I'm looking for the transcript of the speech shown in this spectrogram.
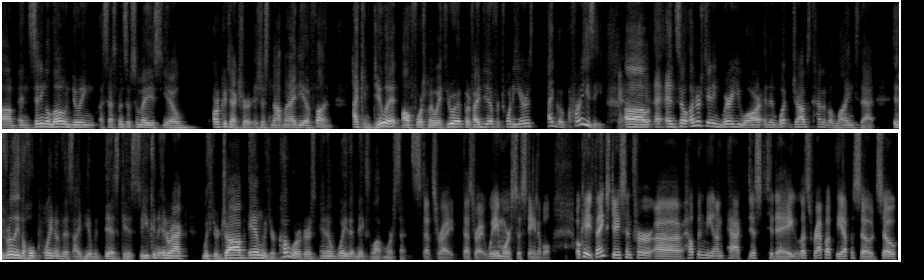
Um, and sitting alone doing assessments of somebody's, you know, architecture is just not my idea of fun. I can do it. I'll force my way through it. But if I do that for 20 years, I go crazy. Yeah. Uh, and so understanding where you are and then what jobs kind of align to that is really the whole point of this idea with DISC is so you can interact with your job and with your coworkers in a way that makes a lot more sense. That's right. That's right. Way more sustainable. Okay. Thanks, Jason, for uh, helping me unpack DISC today. Let's wrap up the episode. So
